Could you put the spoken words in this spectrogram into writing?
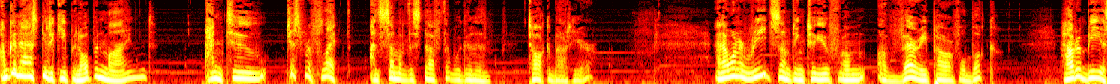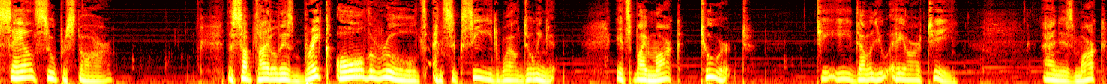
I'm going to ask you to keep an open mind and to just reflect on some of the stuff that we're going to talk about here. And I want to read something to you from a very powerful book how to Be a Sales Superstar. The subtitle is Break All the Rules and Succeed While Doing It. It's by Mark Tewart, T E W A R T. And is Mark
